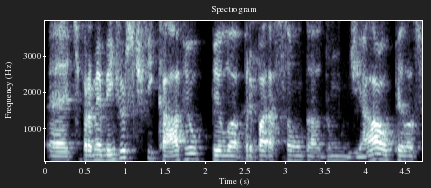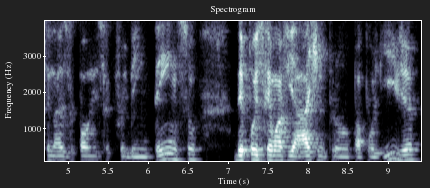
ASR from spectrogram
é, que para mim é bem justificável pela preparação da, do Mundial, pelas finais do Paulista, que foi bem intenso. Depois tem uma viagem para Bolívia.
